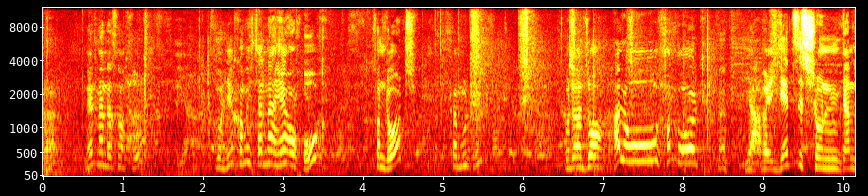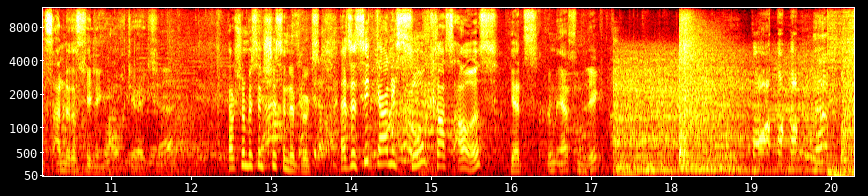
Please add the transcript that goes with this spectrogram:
Ne? Nennt man das noch so? So, hier komme ich dann nachher auch hoch. Von dort, vermutlich. Und dann so, hallo, Hamburg. Ja, aber jetzt ist schon ein ganz anderes Feeling auch direkt. Ich habe schon ein bisschen Schiss in der Büchse. Also es sieht gar nicht so krass aus, jetzt im ersten Blick.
